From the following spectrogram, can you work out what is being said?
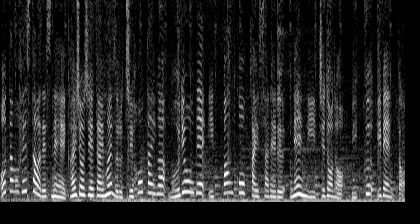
オータムフェスタはですね海上自衛隊舞鶴地方隊が無料で一般公開される年に一度のビッグイベント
